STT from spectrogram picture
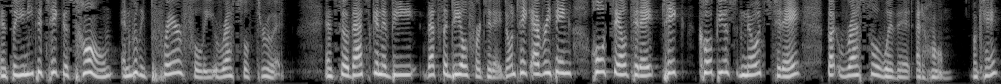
And so you need to take this home and really prayerfully wrestle through it. And so that's going to be, that's the deal for today. Don't take everything wholesale today. Take copious notes today, but wrestle with it at home. Okay?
